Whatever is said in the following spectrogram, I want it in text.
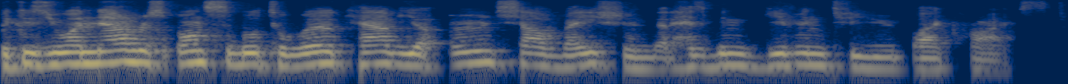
Because you are now responsible to work out your own salvation that has been given to you by Christ.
